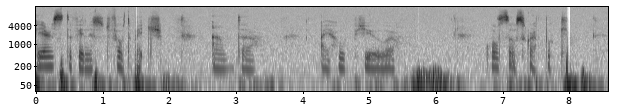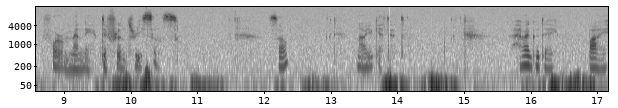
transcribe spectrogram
here's the finished photo page, and uh, I hope you uh, also scrapbook for many different reasons. So now you get it. Have a good day. Bye.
